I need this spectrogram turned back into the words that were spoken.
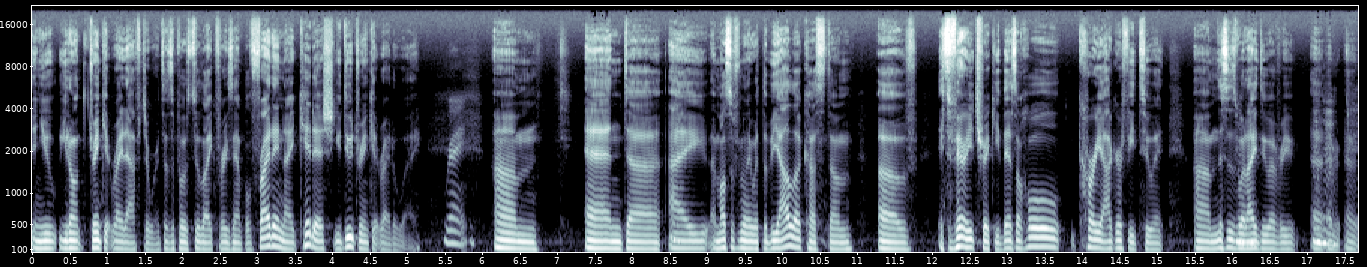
and you you don't drink it right afterwards, as opposed to like for example Friday night kiddush, you do drink it right away. Right. Um, and uh, I I'm also familiar with the Biala custom of it's very tricky. There's a whole choreography to it. Um, this is what Mhm. I do every. Uh, Mhm. every- uh,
